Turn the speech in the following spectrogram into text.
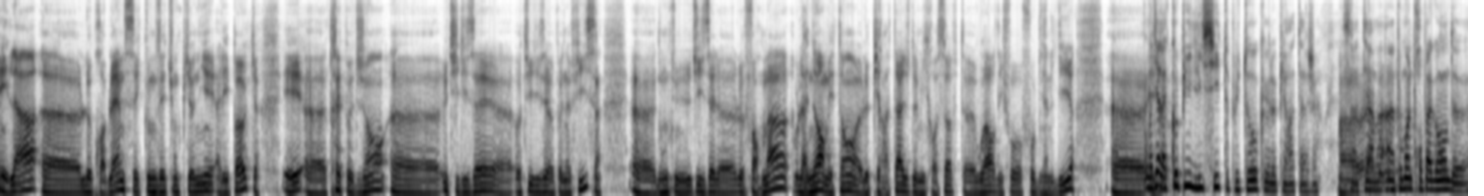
Et là, euh, le problème, c'est que nous étions pionniers à l'époque et euh, très peu de gens euh, utilisaient, utilisaient OpenOffice, donc utilisaient le, le, format, la norme étant le piratage de Microsoft Word, il faut, faut bien le dire. On va dire la copie illicite plutôt que le piratage. C'est un terme un peu moins de propagande.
